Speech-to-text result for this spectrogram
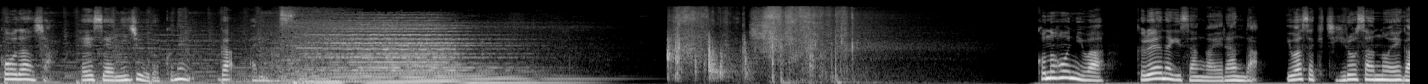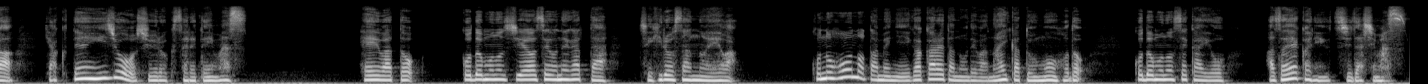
講談社平成26年があります。この本には黒柳さんが選んだ岩崎千尋さんの絵が100点以上収録されています。平和と子供の幸せを願った千尋さんの絵は、この本のために描かれたのではないかと思うほど、子供の世界を鮮やかに映し出します。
